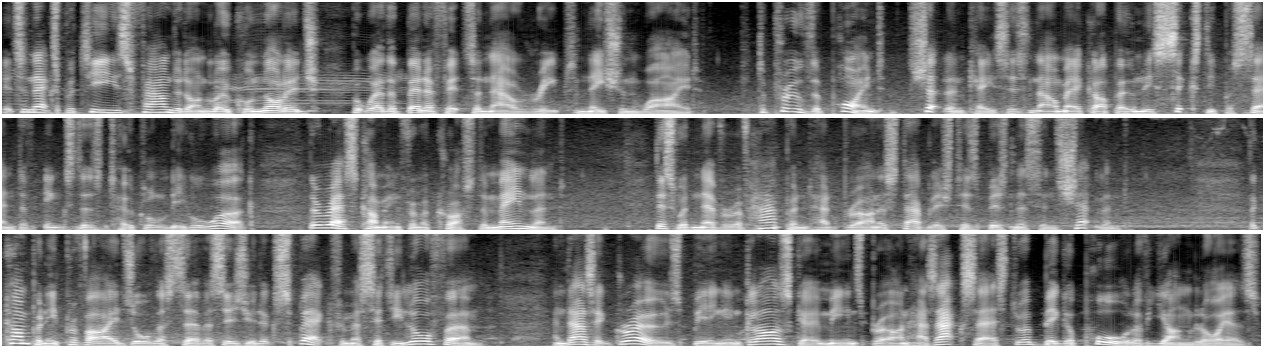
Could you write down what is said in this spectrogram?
It's an expertise founded on local knowledge, but where the benefits are now reaped nationwide. To prove the point, Shetland cases now make up only 60% of Inkster's total legal work, the rest coming from across the mainland. This would never have happened had Brian established his business in Shetland. The company provides all the services you'd expect from a city law firm. And as it grows, being in Glasgow means Brian has access to a bigger pool of young lawyers.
